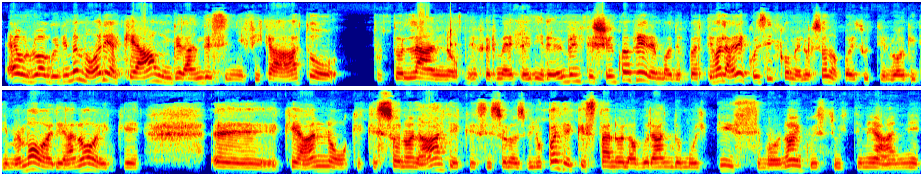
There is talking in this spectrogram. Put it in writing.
è un luogo di memoria che ha un grande significato tutto l'anno, mi permette di dire, il 25 aprile in modo particolare, così come lo sono poi tutti i luoghi di memoria, no? e che eh, che, hanno, che, che, sono nati e che si sono sviluppati e che stanno lavorando moltissimo no, in questi ultimi anni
